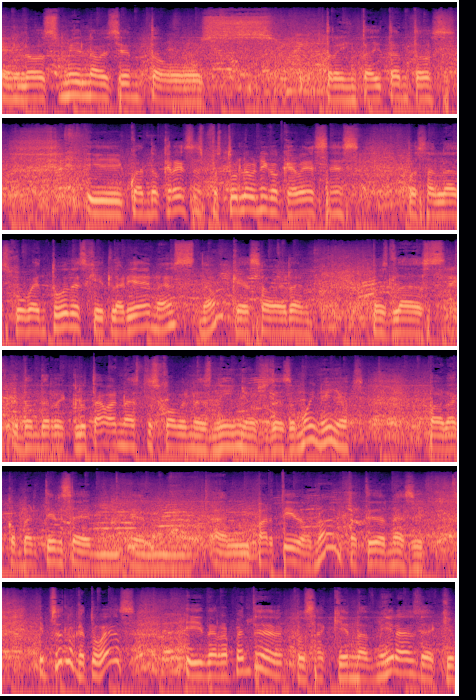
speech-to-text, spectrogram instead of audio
en los 1930 y tantos y cuando creces pues tú lo único que ves es pues a las juventudes hitlerianas no que eso eran pues las donde reclutaban a estos jóvenes niños desde muy niños para convertirse en, en- al partido no el partido nazi y pues es lo que tú ves. Y de repente pues a quien admiras y a quien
